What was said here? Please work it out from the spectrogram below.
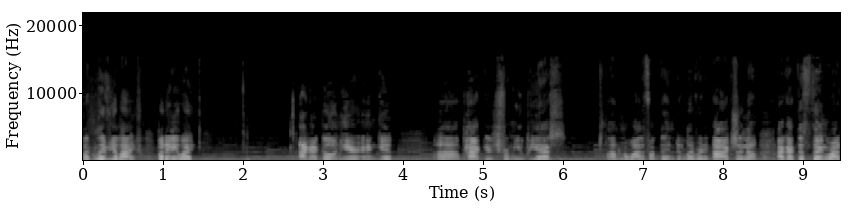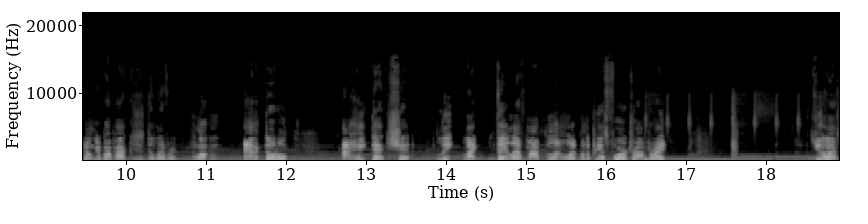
Like live your life. But anyway, I got to go in here and get uh, a package from UPS. I don't know why the fuck they didn't deliver it. Oh, actually, no. I got this thing where I don't get my packages delivered. Anecdotal. I hate that shit. Like, they left my, like, when the PS4 dropped, right? U.S.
